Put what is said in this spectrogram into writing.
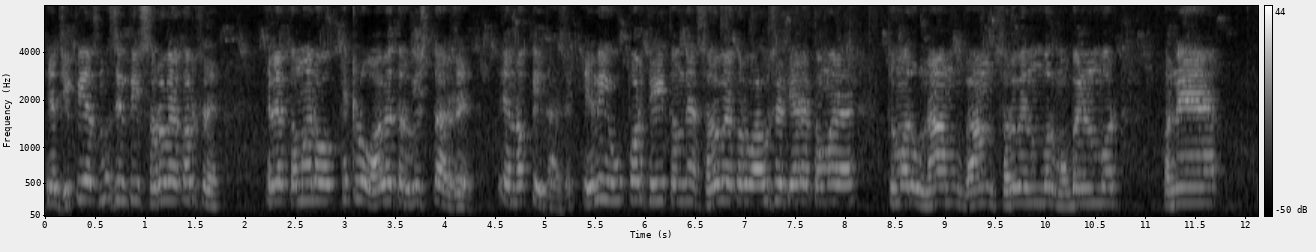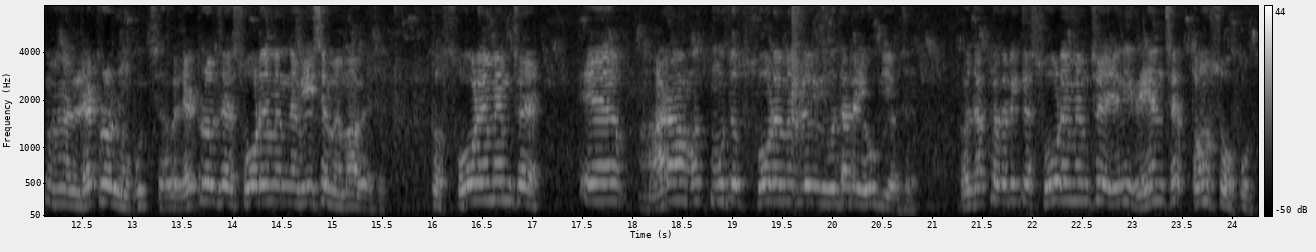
એ જીપીએસ મશીનથી સર્વે કરશે, એટલે તમારો કેટલો વાવેતર વિસ્તાર છે એ નક્કી થશે. એની ઉપરથી તમને સર્વે કરવા આવશે, ત્યારે તમારે તમારું નામ, ગામ સર્વે નંબર મોબાઈલ નંબર અને લેટરલનું પૂછશે. હવે લેટરલ છે સોળ એમએમ ને વીસ એમએમ આવે છે. તો સોળ એમએમ છે એ મારા મત મુજબ સોળ એમએમ લેવી વધારે યોગ્ય છે. હવે દાખલા તરીકે સોળ એમએમ છે, એની રેન્જ છે ત્રણસો ફૂટ.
